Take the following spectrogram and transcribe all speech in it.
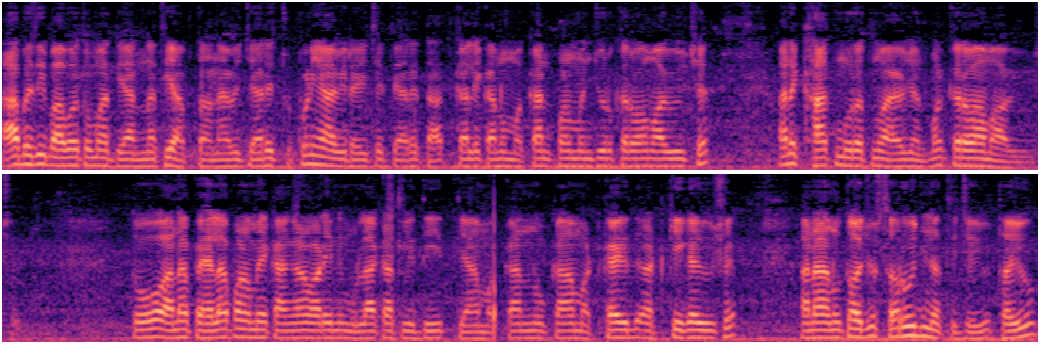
આ બધી બાબતોમાં ધ્યાન નથી આપતા. અને હવે જ્યારે ચૂંટણી આવી રહી છે, ત્યારે તાત્કાલિક આનું મકાન પણ મંજૂર કરવામાં આવ્યું છે અને ખાતમુહૂર્તનું આયોજન પણ કરવામાં આવ્યું છે. તો આના પહેલાં પણ અમે એક આંગણવાડીની મુલાકાત લીધી. ત્યાં મકાનનું કામ અટકાવી અટકી ગયું છે. અને આનું તો હજુ શરૂ જ નથી થયું થયું.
